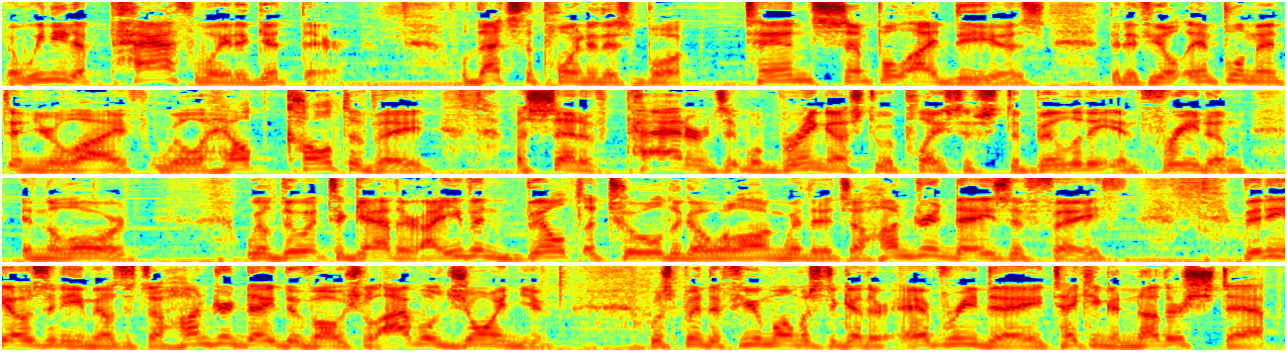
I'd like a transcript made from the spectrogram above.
but we need a pathway to get there. Well, that's the point of this book. 10 simple ideas that, if you'll implement in your life, will help cultivate a set of patterns that will bring us to a place of stability and freedom in the Lord. We'll do it together. I even built a tool to go along with it. It's 100 days of faith, videos and emails. It's a 100 day devotional. I will join you. We'll spend a few moments together every day, taking another step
